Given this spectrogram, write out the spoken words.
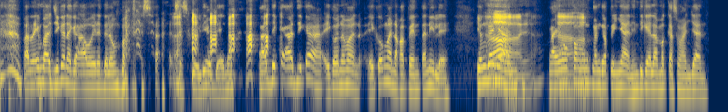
Para imagine ko nag-aaway na dalawang bata sa, sa school year eh no? Adik ka, adik ka. Ikaw naman, ikaw nga naka-fentanyl eh. Yung ganyan, oh, yeah. kaya mo uh, pang tanggapin yan. Hindi kailangan magkasuhan diyan.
